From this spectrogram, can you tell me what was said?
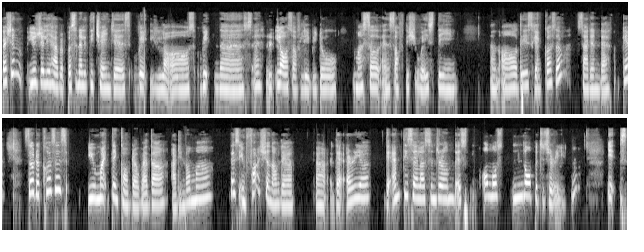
Patient usually have a personality changes weight loss weakness eh, loss of libido muscle and soft tissue wasting and all this can cause a sudden death okay? So the causes you might think of the weather adenoma there's infarction of the uh, the area the empty sellar syndrome, there's almost no pituitary. Hmm? It's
